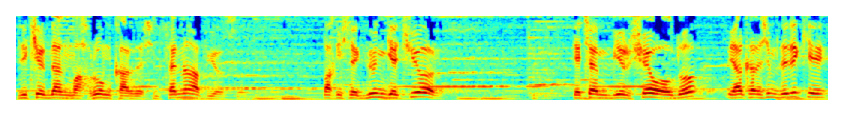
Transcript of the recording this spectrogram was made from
zikirden mahrum kardeşim sen ne yapıyorsun? Bak işte gün geçiyor. Geçen bir şey oldu. Bir arkadaşım dedi ki,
